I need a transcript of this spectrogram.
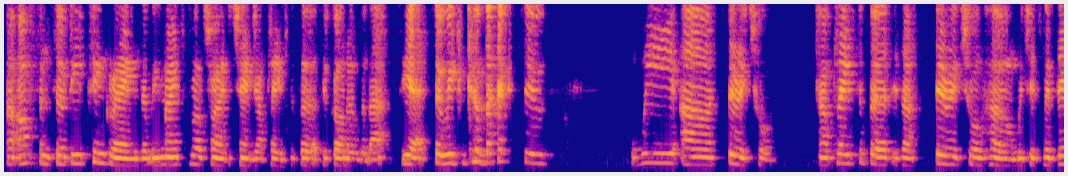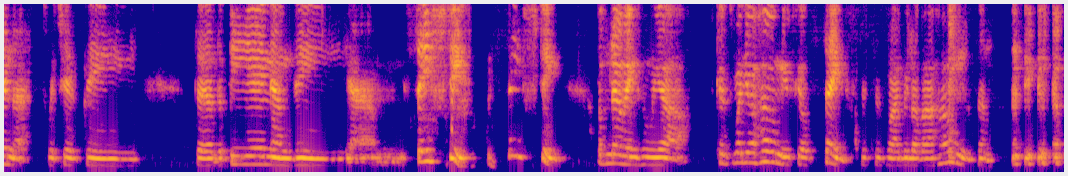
are often so deeply ingrained that we might as well try to change our place of birth. We've gone over that. Yes, so we can come back to we are spiritual. Our place of birth is our spiritual home, which is within us, which is the the, the being and the um, safety, the safety of knowing who we are. Because when you're home, you feel safe. This is why we love our homes. And you know.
